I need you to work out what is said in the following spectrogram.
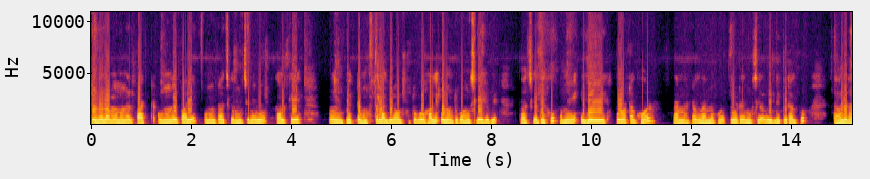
চলে এলাম উনুনের পাট উনুনের পাড়ে। উনুনটা আজকে মুছে নেব। কালকে ব্যাগটা মুছতে লাগবে না, অল্পটুকু খালি উনুনটুকু মুছলেই হবে। তো আজকে দেখো, আমি এই যে পুরোটা ঘর, রান্নাটা রান্নাঘর পুরোটাই মুছে ওই লেপে রাখব। তাহলে না,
